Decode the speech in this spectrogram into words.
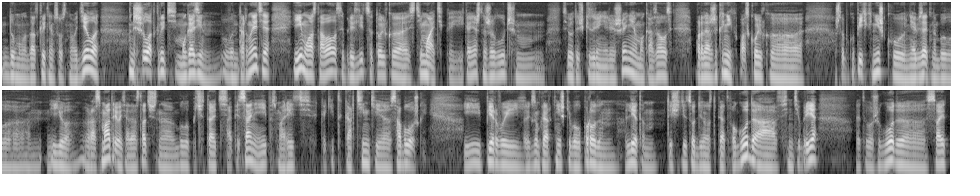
думал над открытием собственного дела, решил открыть магазин в интернете, и ему оставалось определиться только с тематикой. И, конечно же, лучшим, с его точки зрения, решением оказалась продажа книг, поскольку, чтобы купить книжку, не обязательно было ее рассматривать, а достаточно было почитать описание и посмотреть какие-то картинки с обложкой. И первый экземпляр книжки был продан летом 1995 года, а в сентябре этого же года сайт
